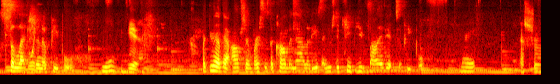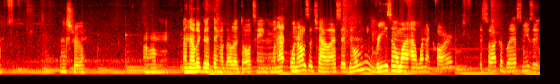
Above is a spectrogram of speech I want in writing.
selection of people. Yeah, Yeah. Like you have that option versus the commonalities that used to keep you binded to people. right. That's true. That's true. Um, another good thing about adulting when I when I was a child, I said the only reason why I want a car is so I could blast music.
